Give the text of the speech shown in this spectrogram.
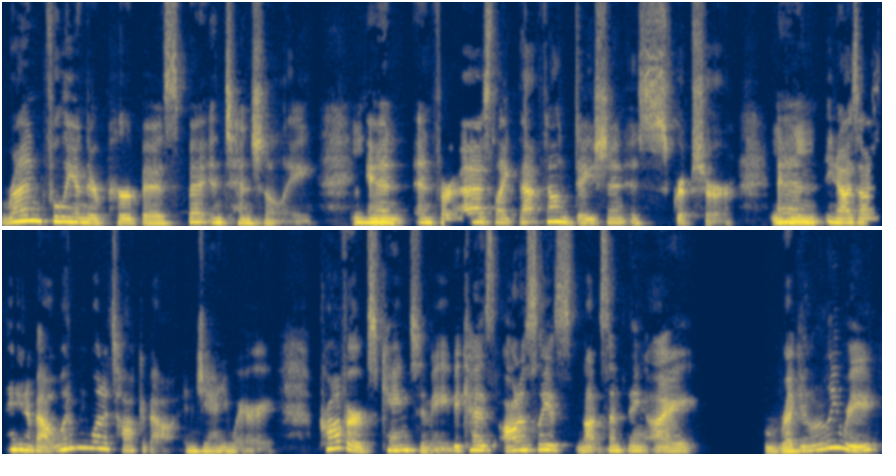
run fully in their purpose but intentionally mm-hmm. and and for us like that foundation is scripture mm-hmm. and you know as i was thinking about what do we want to talk about in january proverbs came to me because honestly it's not something i regularly read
